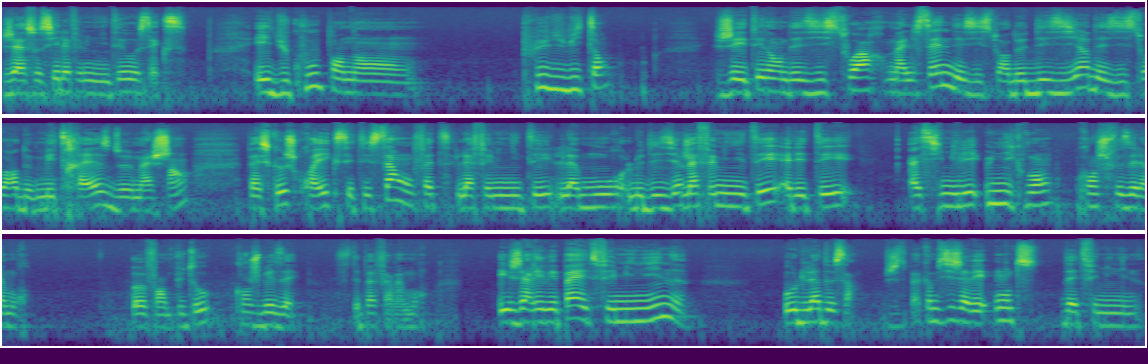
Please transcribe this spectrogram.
j'ai associé la féminité au sexe. Et du coup, pendant plus de huit ans, j'ai été dans des histoires malsaines, des histoires de désir, des histoires de maîtresse, de machin, parce que je croyais que c'était ça en fait, la féminité, l'amour, le désir. La féminité, elle était assimilée uniquement quand je faisais l'amour. Enfin plutôt quand je baisais. C'était pas faire l'amour. Et j'arrivais pas à être féminine au-delà de ça. Je sais pas, comme si j'avais honte d'être féminine,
